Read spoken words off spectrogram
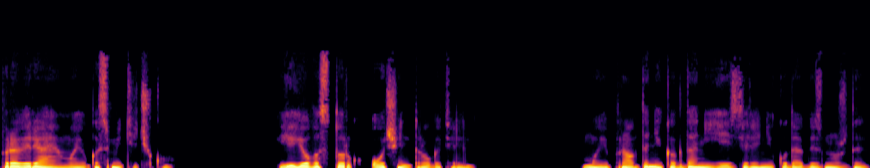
проверяя мою косметичку. Ее восторг очень трогателен. Мы и правда никогда не ездили никуда без нужды.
